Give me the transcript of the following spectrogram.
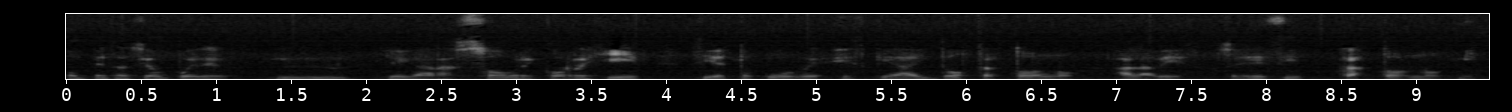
compensación puede llegar a sobrecorregir si esto ocurre es que hay dos trastornos a la vez, es decir, trastorno mixto.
